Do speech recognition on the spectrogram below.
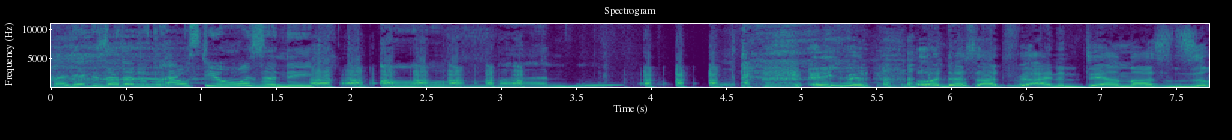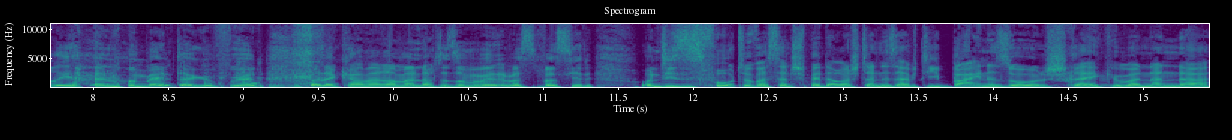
weil der gesagt hat, du brauchst die Hose nicht. Oh Mann. Ich bin, und das hat für einen dermaßen surrealen Moment da geführt, weil der Kameramann dachte so, Moment, was passiert? Und dieses Foto, was dann später ausstand, ist, habe ich die Beine so schräg übereinander,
